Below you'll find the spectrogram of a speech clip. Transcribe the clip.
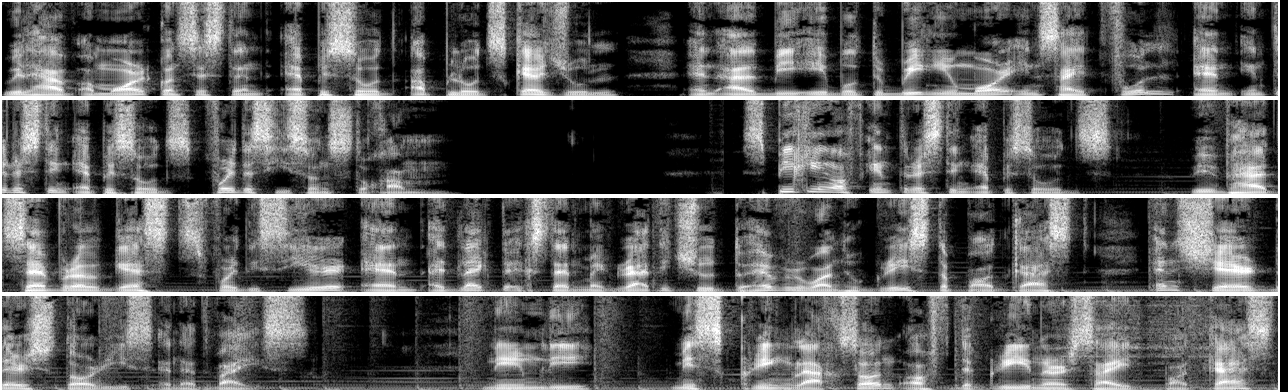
we'll have a more consistent episode upload schedule and I'll be able to bring you more insightful and interesting episodes for the seasons to come. Speaking of interesting episodes, we've had several guests for this year, and I'd like to extend my gratitude to everyone who graced the podcast and shared their stories and advice. Namely, Miss Kring Lacson of the Greener Side podcast,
